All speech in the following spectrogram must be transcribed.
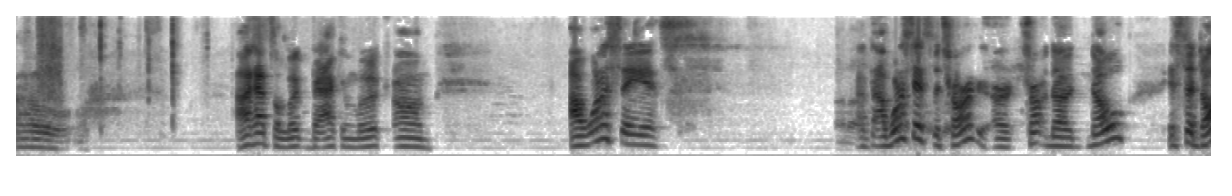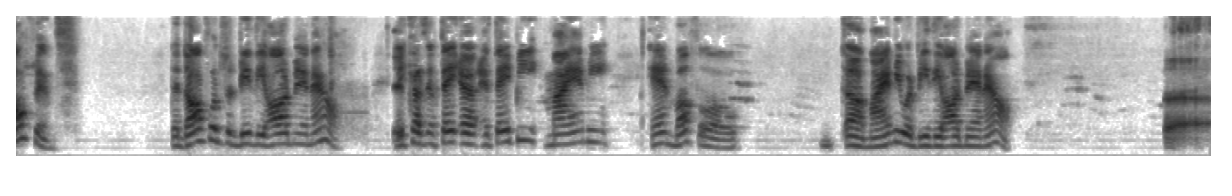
Oh, I'd have to look back and look. Um, I want to say it's. I, I want to say it's the Charger or Char- the no, it's the Dolphins. The Dolphins would be the odd man out because if they uh, if they beat Miami and Buffalo, uh, Miami would be the odd man out. Uh,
